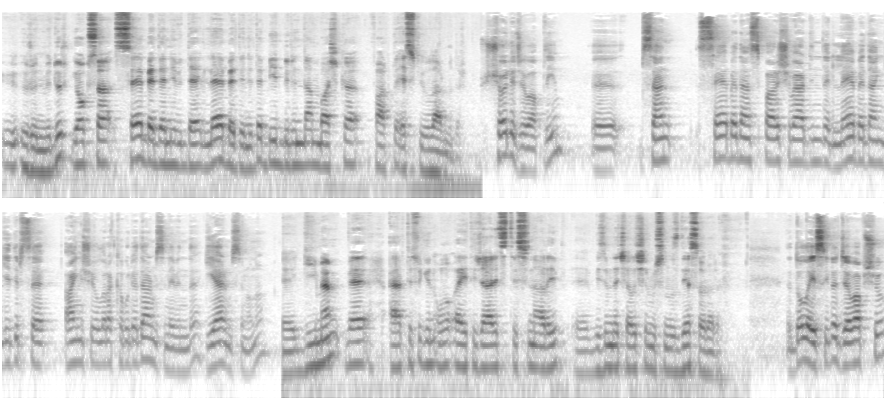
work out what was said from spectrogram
ürün müdür? Yoksa S bedeni de L bedeni de birbirinden başka farklı SKU'lar mıdır? Şöyle cevaplayayım. Ee, sen S beden siparişi verdiğinde L beden gelirse aynı şey olarak kabul eder misin evinde? Giyer misin onu? E, giymem ve ertesi gün o e-ticaret sitesini arayıp e, bizimle çalışır mısınız diye sorarım. Dolayısıyla cevap şu.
